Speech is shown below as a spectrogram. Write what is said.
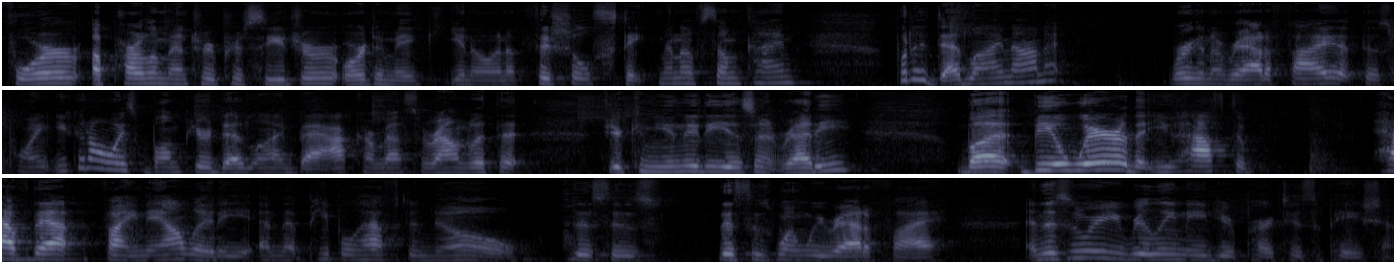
for a parliamentary procedure or to make you know, an official statement of some kind, put a deadline on it. We're going to ratify at this point. You can always bump your deadline back or mess around with it if your community isn't ready. But be aware that you have to have that finality and that people have to know this is, this is when we ratify. And this is where you really need your participation,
